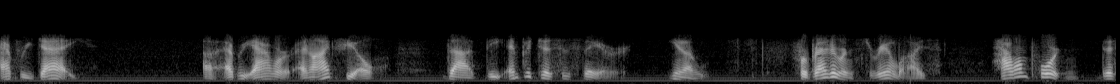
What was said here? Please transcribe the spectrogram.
every day, uh, every hour, and I feel that the impetus is there, you know, for veterans to realize how important this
